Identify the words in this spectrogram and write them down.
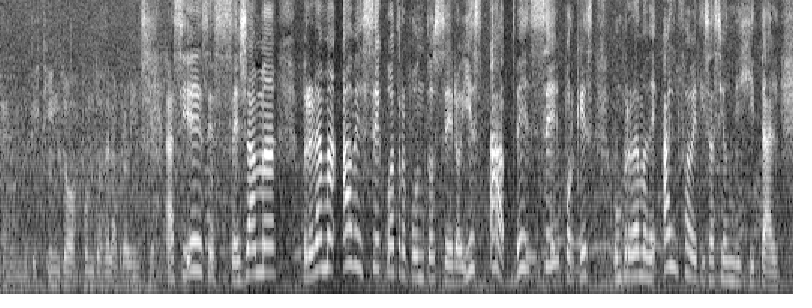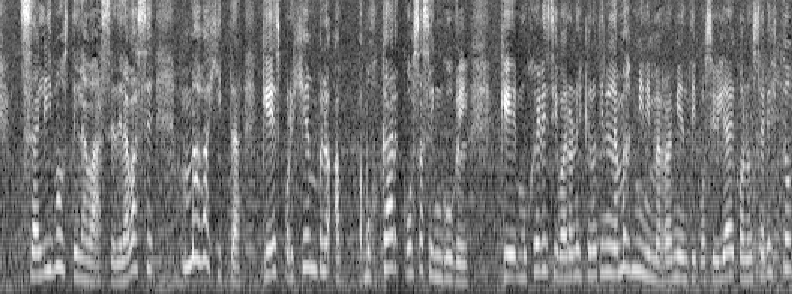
en distintos puntos de la provincia. Así es, se llama programa ABC 4.0 y es ABC porque es un programa de alfabetización digital salimos de la base, de la base más bajita, que es, por ejemplo, a buscar cosas en Google, que mujeres y varones que no tienen la más mínima herramienta y posibilidad de conocer esto,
